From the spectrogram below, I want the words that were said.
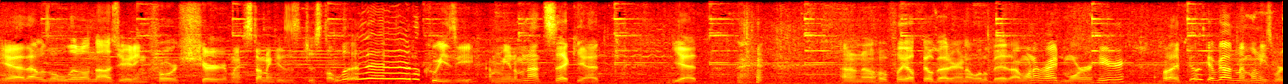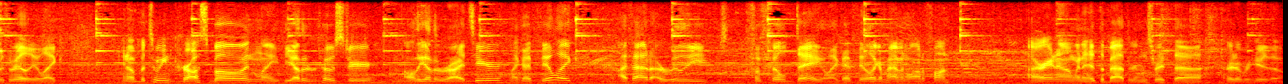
Yeah, that was a little nauseating for sure. My stomach is just a little queasy. I mean, I'm not sick yet. Yet. I don't know. Hopefully I'll feel better in a little bit. I want to ride more here, but I feel like I've gotten my money's worth really. Like, you know, between Crossbow and like the other coaster, all the other rides here, like I feel like I've had a really fulfilled day. Like, I feel like I'm having a lot of fun. All right, now I'm gonna hit the bathrooms right, uh, right over here though.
